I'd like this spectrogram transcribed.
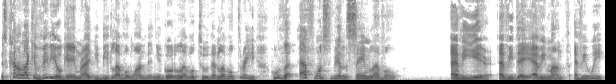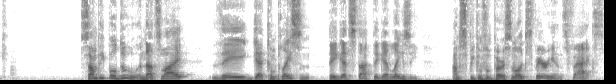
It's kind of like a video game, right? You beat level one, then you go to level two, then level three. Who the F wants to be on the same level every year, every day, every month, every week? Some people do, and that's why they get complacent. They get stuck. They get lazy. I'm speaking from personal experience, facts.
